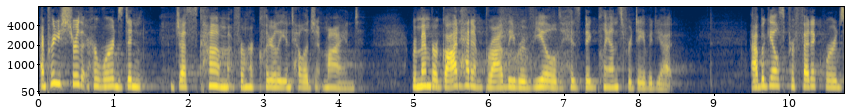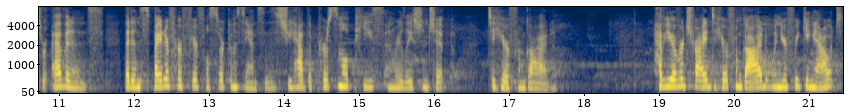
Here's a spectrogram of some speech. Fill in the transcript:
I'm pretty sure that her words didn't just come from her clearly intelligent mind. Remember, God hadn't broadly revealed his big plans for David yet. Abigail's prophetic words were evidence that, in spite of her fearful circumstances, she had the personal peace and relationship to hear from God. Have you ever tried to hear from God when you're freaking out?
